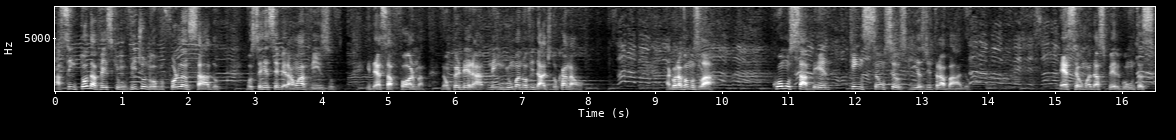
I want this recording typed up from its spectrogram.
Assim, toda vez que um vídeo novo for lançado, você receberá um aviso. E dessa forma, não perderá nenhuma novidade do canal. Agora vamos lá. Como saber quem são seus guias de trabalho? Essa é uma das perguntas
